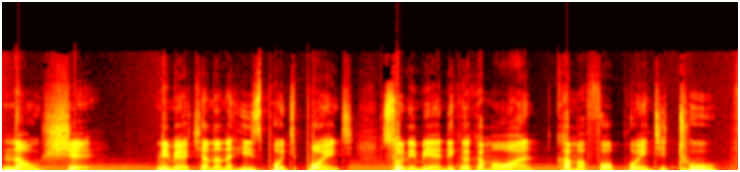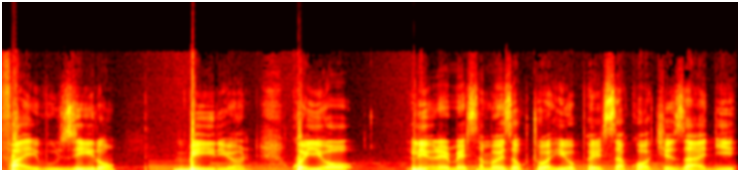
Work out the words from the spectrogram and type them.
na ushe nimeachana na his point point, so nimeandika kama one, kama 4.250 billion. Kwa hiyo Lionel Messi ameweza kutoa hiyo pesa kwa wachezaji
